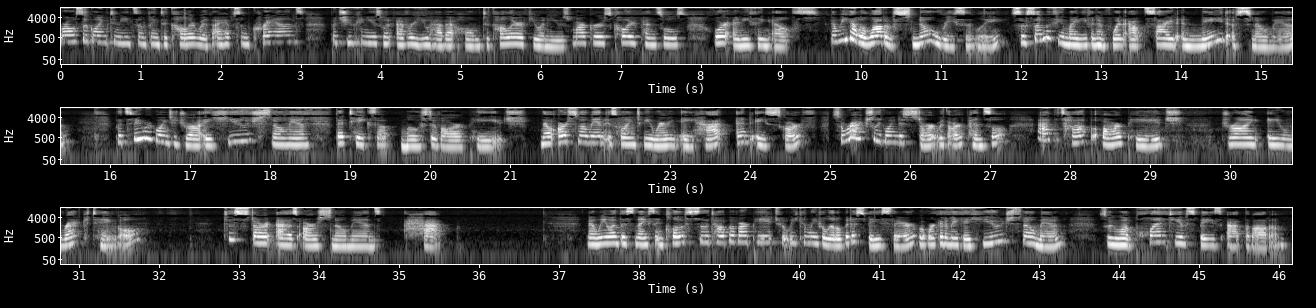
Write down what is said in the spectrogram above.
We're also going to need something to color with. I have some crayons, but you can use whatever you have at home to color if you want to use markers, colored pencils, or anything else. Now we got a lot of snow recently, so some of you might even have went outside and made a snowman. But today we're going to draw a huge snowman that takes up most of our page. Now our snowman is going to be wearing a hat and a scarf. So we're actually going to start with our pencil at the top of our page drawing a rectangle to start as our snowman's hat. Now we want this nice and close to the top of our page, but we can leave a little bit of space there, but we're gonna make a huge snowman, so we want plenty of space at the bottom.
